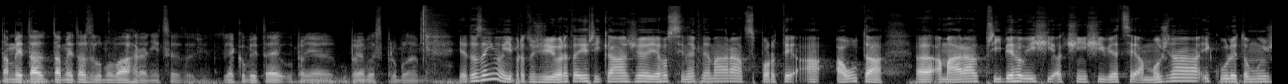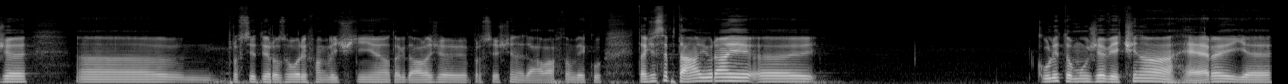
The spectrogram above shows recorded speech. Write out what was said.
tam, je ta, tam je ta zlomová hranice, takže jakoby to je úplně, úplně bez problémů. Je to zajímavé, protože Jora tady říká, že jeho synek nemá rád sporty a auta eh, a má rád příběhovější, akčnější věci a možná i kvůli tomu, že eh, prostě ty rozhovory v angličtině a tak dále, že prostě ještě nedává v tom věku. Takže se ptá Juraj, eh, kvůli tomu, že většina her je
